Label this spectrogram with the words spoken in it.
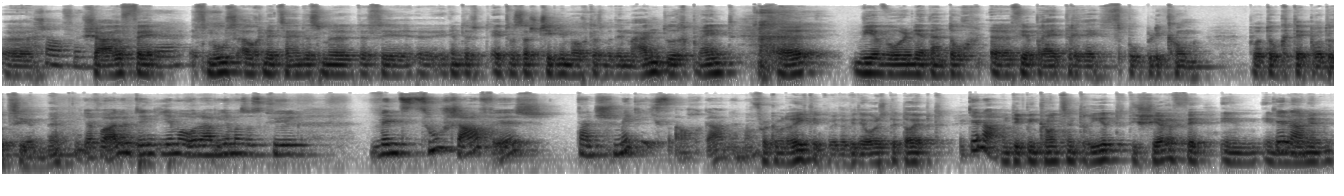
äh, scharfe. scharfe. Ja. Es muss auch nicht sein, dass man, dass sie äh, irgendetwas aus Chili macht, dass man den Magen durchbrennt. äh, wir wollen ja dann doch äh, für breiteres Publikum Produkte produzieren. Ne? Ja, vor allem denke ich immer, oder habe ich immer so das Gefühl, wenn es zu scharf ist, dann schmecke ich es auch gar nicht mehr. Vollkommen richtig, weil da wird ja alles betäubt. Genau. Und ich bin konzentriert, die Schärfe in, in genau. meinen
